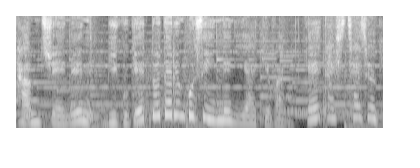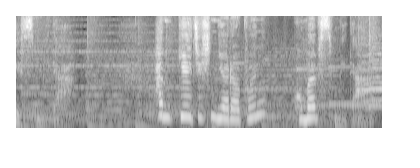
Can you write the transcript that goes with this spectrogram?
다음 주에는 미국의 또 다른 곳에 있는 이야기와 함께 다시 찾아오겠습니다. 함께 해주신 여러분, 고맙습니다.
